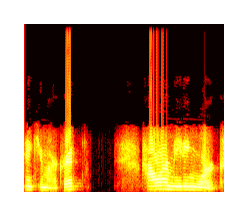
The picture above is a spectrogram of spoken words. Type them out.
Thank you, Margaret. How our meeting works.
